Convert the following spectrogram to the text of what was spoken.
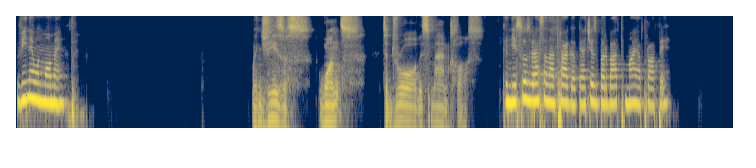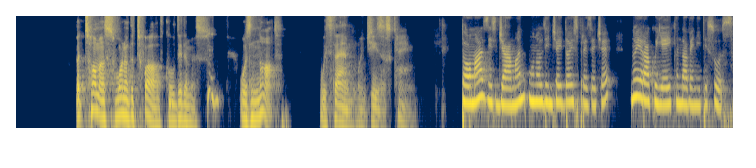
vine un moment when Jesus wants to draw this man close. când Isus vrea să-l atragă pe acest bărbat mai aproape. But Thomas, one of the twelve, called Didymus, was not with them when Jesus came. Toma, zis Geamăn, unul din cei 12, nu era cu ei când a venit Isus.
